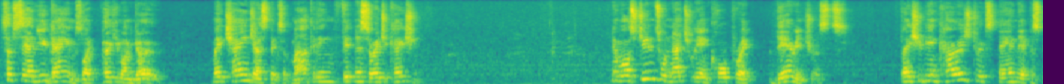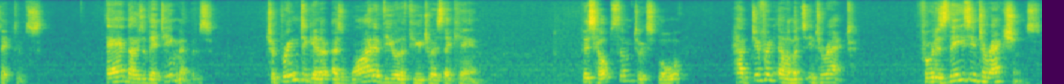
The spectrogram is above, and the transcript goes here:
such as our new games like Pokemon Go, may change aspects of marketing, fitness or education. Now while students will naturally incorporate their interests, they should be encouraged to expand their perspectives and those of their team members to bring together as wide a view of the future as they can. This helps them to explore how different elements interact. For it is these interactions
